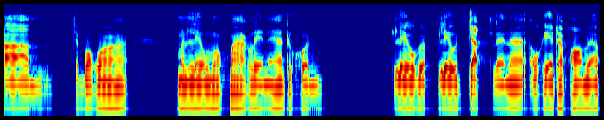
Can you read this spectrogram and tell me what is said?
อ่าจะบอกว่ามันเร็วมาก ๆ เลยนะฮะทุกคน เร็วแบบเร็วจัดเลยนะ โอเค ถ้าพร้อมแล้ว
